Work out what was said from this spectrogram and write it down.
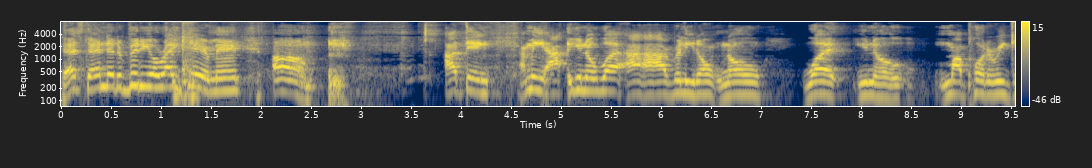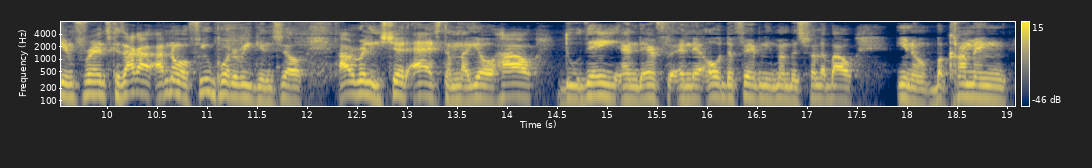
that's the end of the video right there, man. Um, I think, I mean, I, you know what? I, I really don't know what you know my Puerto Rican friends because I got I know a few Puerto Ricans, so I really should ask them like, yo, how do they and their and their older family members feel about you know becoming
